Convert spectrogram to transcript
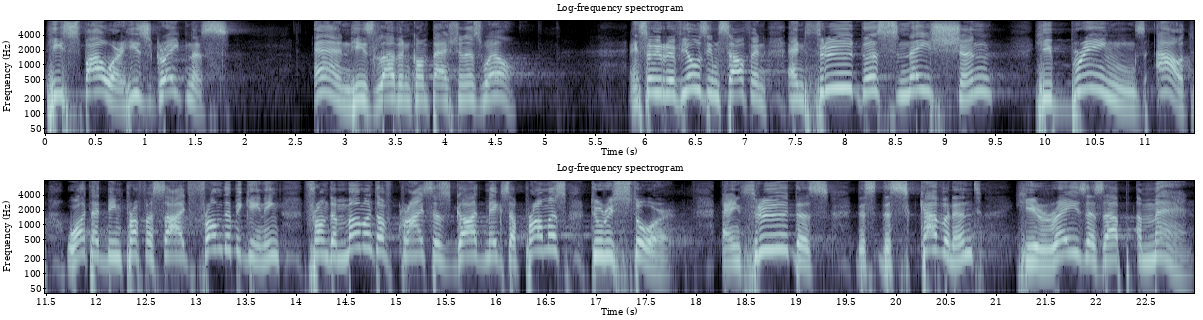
His power, His greatness, and His love and compassion as well. And so He reveals Himself, and, and through this nation, He brings out what had been prophesied from the beginning, from the moment of Christ, as God makes a promise to restore. And through this, this, this covenant, He raises up a man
